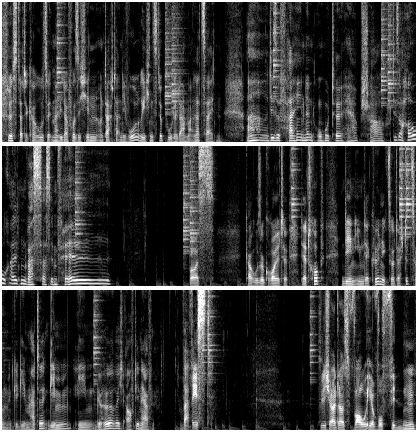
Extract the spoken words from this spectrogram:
flüsterte Caruso immer wieder vor sich hin und dachte an die wohlriechendste Pudeldame aller Zeiten. Ah, diese feine Note, herbscharf, dieser Hauch alten Wassers im Fell. Boss, Caruso grollte. Der Trupp, den ihm der König zur Unterstützung mitgegeben hatte, ging ihm gehörig auf die Nerven. Was ist? Sicher das Wow hier wo finden,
